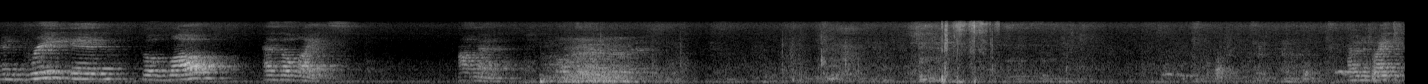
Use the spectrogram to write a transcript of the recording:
and bring in the love and the light. Amen. Amen. I would invite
